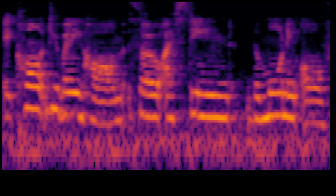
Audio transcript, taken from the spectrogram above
It can't do any harm. So I steamed the morning of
